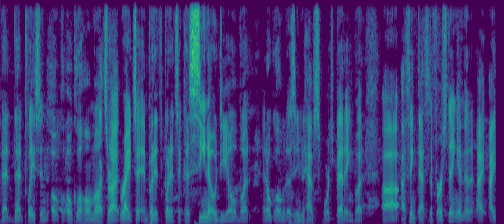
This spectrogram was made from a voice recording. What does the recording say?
that that place in Oklahoma. That's right. Right. So, but it's but it's a casino deal, but and Oklahoma doesn't even have sports betting. But uh, I think that's the first thing, and then I, I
